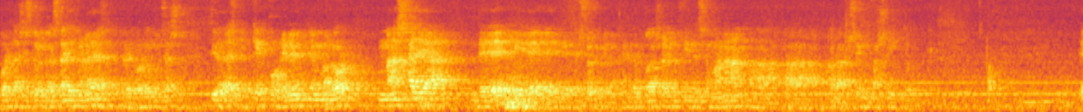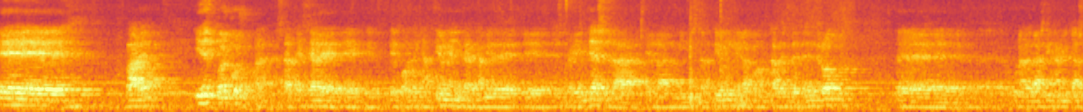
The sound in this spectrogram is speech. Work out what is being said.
puertas históricas tradicionales alrededor de muchas ciudades que hay que poner en, valor más allá de que, eso, que la gente pueda salir el fin de semana a, a, a darse un paseito. Eh, vale. Y después, pues, una estrategia de, coordinación e intercambio de, experiencias en la, administración que la conozca desde dentro. Eh, una de las dinámicas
